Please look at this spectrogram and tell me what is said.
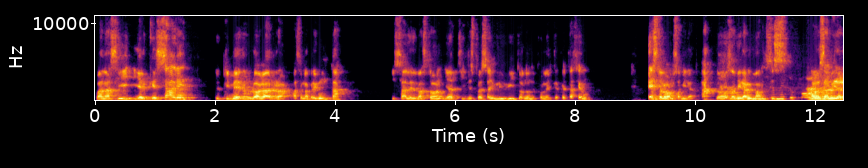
van así y el que sale, el primero lo agarra, hace una pregunta y sale el bastón y así. después hay un librito donde pone la interpretación. Esto lo vamos a mirar. Ah, lo vamos a mirar el me martes. Vamos a mirar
